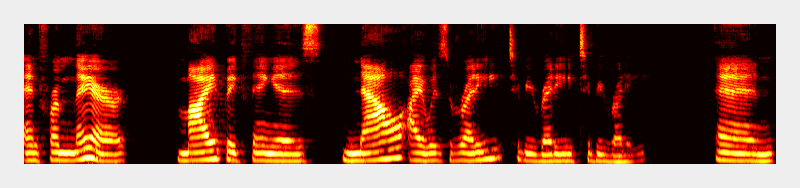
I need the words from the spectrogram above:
And from there, my big thing is now I was ready to be ready to be ready. And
